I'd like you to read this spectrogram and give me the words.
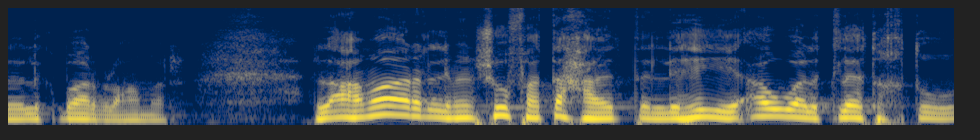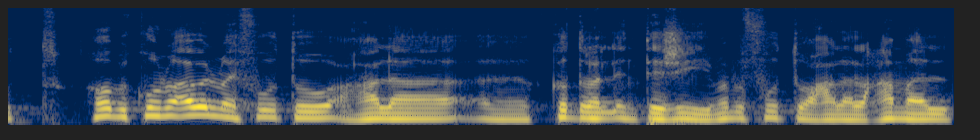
الكبار بالعمر. الأعمار اللي بنشوفها تحت اللي هي أول ثلاث خطوط هو بيكونوا قبل ما يفوتوا على القدرة آه، الإنتاجية ما بفوتوا على العمل.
